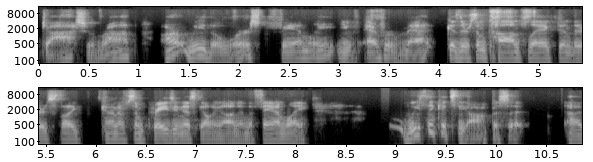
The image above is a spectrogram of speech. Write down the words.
Josh and Rob, aren't we the worst family you've ever met? Because there's some conflict and there's like kind of some craziness going on in the family. We think it's the opposite. Uh,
